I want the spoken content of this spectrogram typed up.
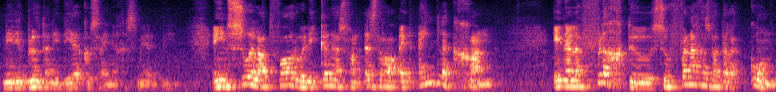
nie die bloed aan die deurkusyne gesmeer het nie. En so laat Farao die kinders van Israel uiteindelik gaan en hulle vlug toe so vinnig as wat hulle kon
